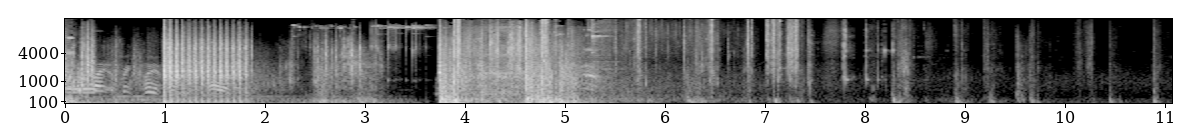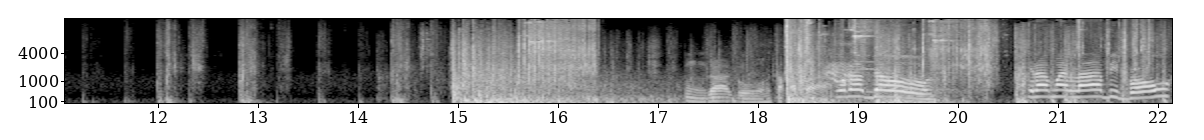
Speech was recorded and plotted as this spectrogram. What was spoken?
Teammate has been cleared for redeployment. Hmm, gago, taka pa. What up, though? Get out my lobby, bro.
